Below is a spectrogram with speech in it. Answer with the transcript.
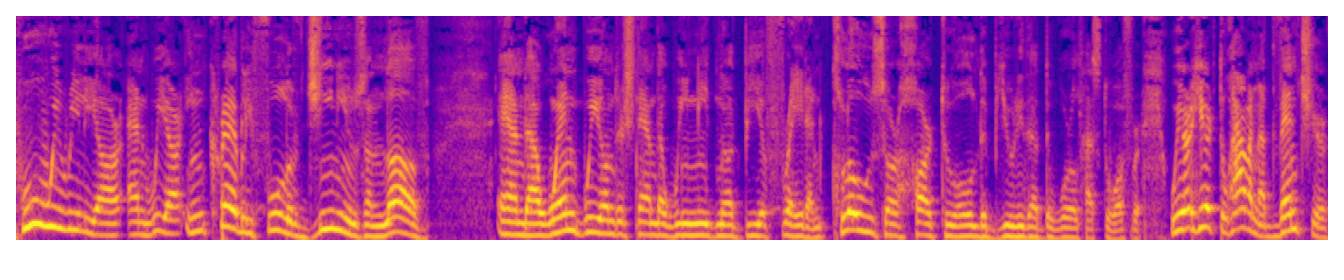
who we really are and we are incredibly full of genius and love and uh, when we understand that we need not be afraid and close our heart to all the beauty that the world has to offer we are here to have an adventure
